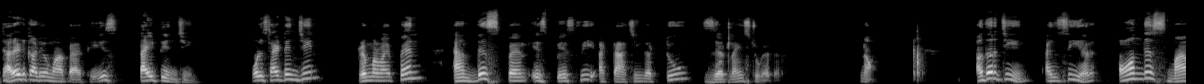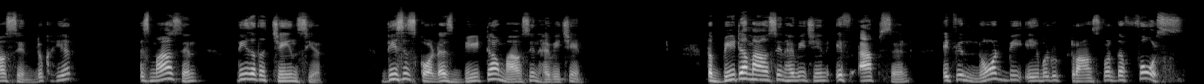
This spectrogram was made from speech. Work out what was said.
dilated cardiomyopathy is titin gene. What is titin gene? Remember my pen and this pen is basically attaching the two Z lines together. Now, other gene as you see here on this myosin, look here, is myosin, these are the chains here. This is called as beta myosin heavy chain. The beta myosin heavy chain if absent, it will not be able to transfer the force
